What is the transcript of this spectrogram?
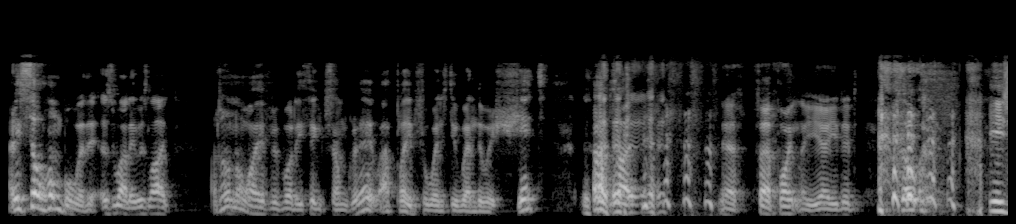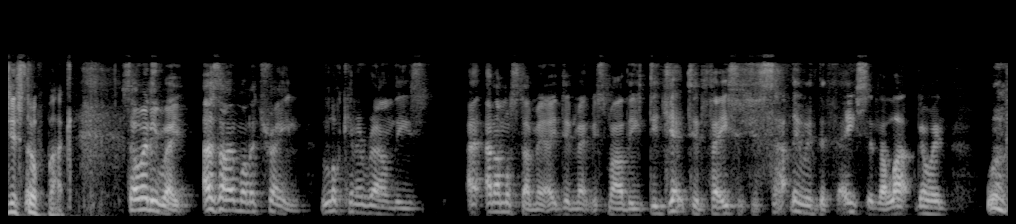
and he's so humble with it as well. He was like, I don't know why everybody thinks I'm great. I played for Wednesday when they were shit. Like, yeah, fair point, Lee. Yeah, you did. So, Here's your stuff back. so anyway, as I'm on a train looking around these, and I must admit, it did make me smile. These dejected faces just sat there with the face in the lap, going, "Well,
